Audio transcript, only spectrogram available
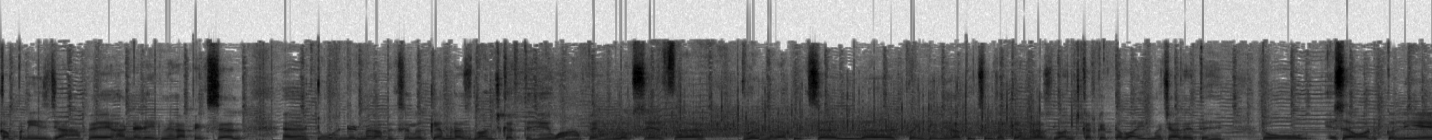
कंपनीज़ जहाँ पे 108 मेगापिक्सल 200 मेगापिक्सल का कैमराज लॉन्च करते हैं, वहाँ पे हम लोग सिर्फ़ 12 मेगापिक्सल 20 मेगापिक्सल का कैमराज लॉन्च करके तबाही मचा देते हैं। तो इस अवार्ड के लिए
